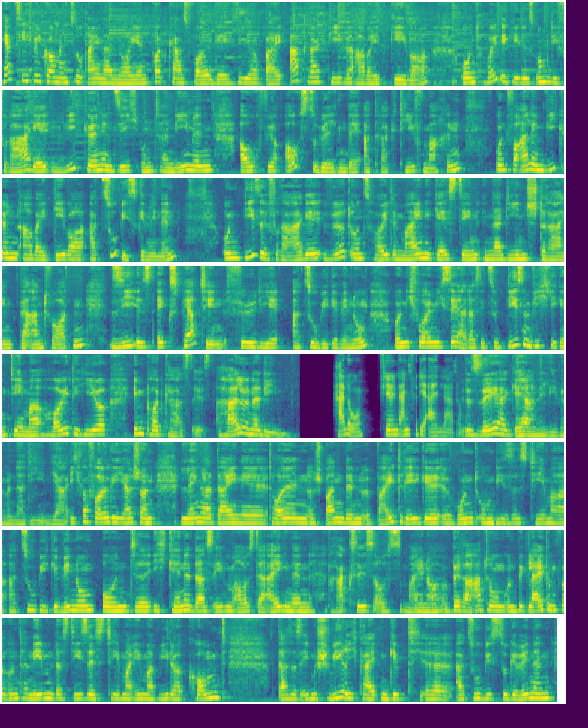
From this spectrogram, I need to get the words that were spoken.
Herzlich willkommen zu einer neuen Podcast-Folge hier bei Attraktive Arbeitgeber. Und heute geht es um die Frage, wie können sich Unternehmen auch für Auszubildende attraktiv machen? Und vor allem, wie können Arbeitgeber Azubis gewinnen? Und diese Frage wird uns heute meine Gästin Nadine Strein beantworten. Sie ist Expertin für die Azubi-Gewinnung und ich freue mich sehr, dass sie zu diesem wichtigen Thema heute hier im Podcast ist. Hallo Nadine. Hallo. Vielen Dank für die Einladung. Sehr gerne, liebe Nadine. Ja, ich verfolge ja schon länger deine tollen, spannenden Beiträge rund um dieses Thema Azubi-Gewinnung und äh, ich kenne das eben aus der eigenen Praxis, aus meiner Beratung und Begleitung von Unternehmen, dass dieses Thema immer wieder kommt, dass es eben Schwierigkeiten gibt, äh, Azubis zu gewinnen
